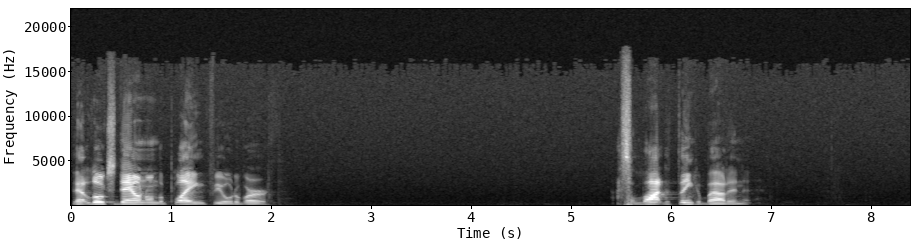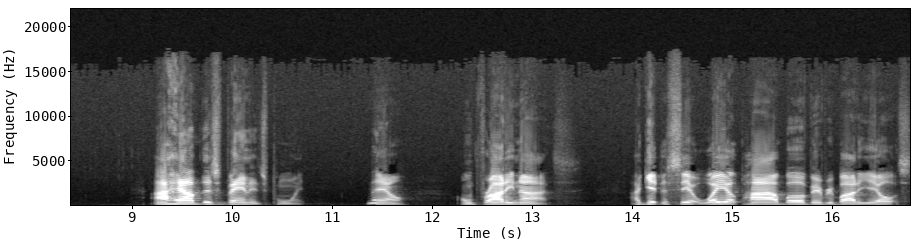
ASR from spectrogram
that looks down on the playing field of earth. That's a lot to think about, isn't it? I have this vantage point now on Friday nights. I get to sit way up high above everybody else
